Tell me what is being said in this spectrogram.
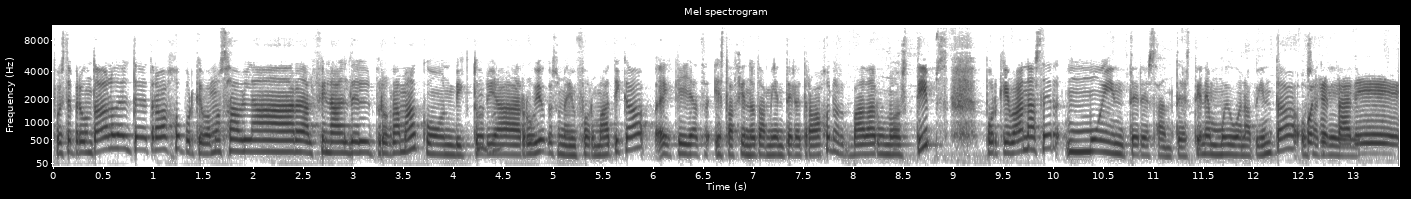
Pues te preguntaba lo del teletrabajo porque vamos a hablar al final del programa con Victoria Rubio, que es una informática, eh, que ella está haciendo también teletrabajo, nos va a dar unos tips porque van a ser muy interesantes, tienen muy buena pinta. O Pues sea que... estaré,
